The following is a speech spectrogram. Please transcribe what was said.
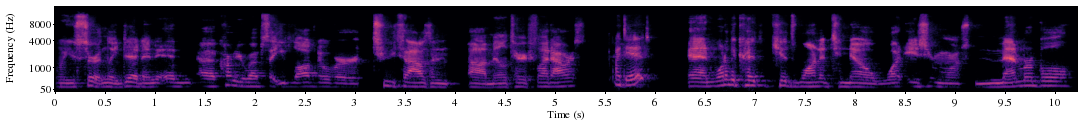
Well, you certainly did. And, and uh, according to your website, you logged over 2,000 uh, military flight hours. I did. And one of the kids wanted to know what is your most memorable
